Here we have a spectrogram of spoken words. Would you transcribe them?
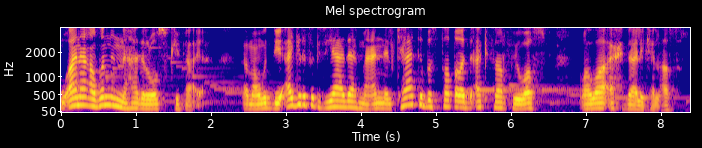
وأنا أظن أن هذا الوصف كفاية فما ودي أقرفك زيادة مع أن الكاتب استطرد أكثر في وصف روائح ذلك العصر.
